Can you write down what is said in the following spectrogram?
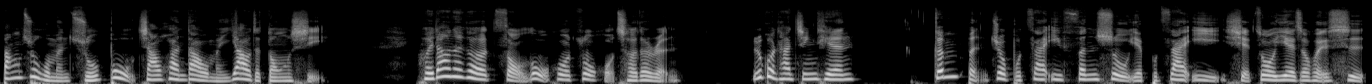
帮助我们逐步交换到我们要的东西。回到那个走路或坐火车的人，如果他今天。根本就不在意分数，也不在意写作业这回事。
